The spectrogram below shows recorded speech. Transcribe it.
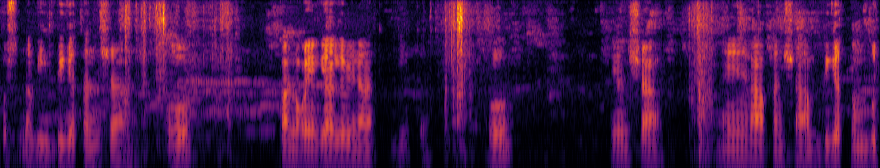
Tapos nabibigatan siya. Oh. Paano kaya gagawin natin dito? Oh. Ayan siya. Nahihirapan siya. Ang bigat ng but.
